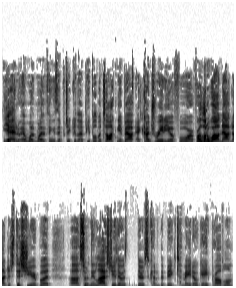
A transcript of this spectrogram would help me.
Yeah, and, and one, one of the things in particular people have been talking about at country radio for, for a little while now, not just this year, but uh, certainly last year, there was there's kind of the big tomato gate problem,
